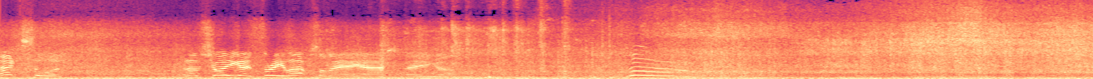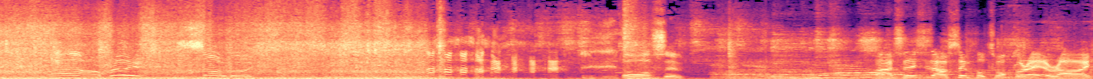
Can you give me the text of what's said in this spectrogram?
Excellent. And I'm sure you get three laps on here, yeah. There you go. Woo! Oh, brilliant. So good. awesome. Right, so this is how simple to operate a ride.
